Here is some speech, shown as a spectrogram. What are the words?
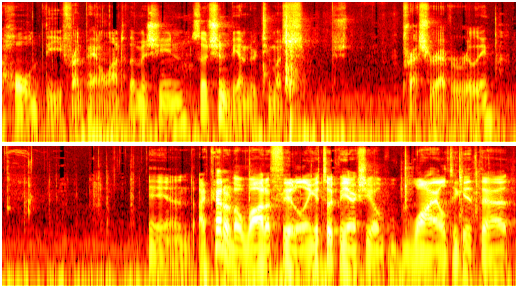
hold the front panel onto the machine. So it shouldn't be under too much pressure ever, really. And I cut out a lot of fiddling. It took me actually a while to get that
